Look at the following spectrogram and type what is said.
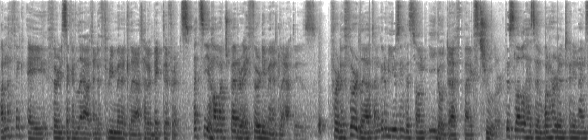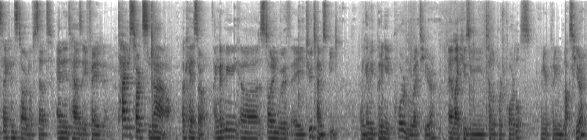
I don't think a 30 second layout and a 3 minute layout have a big difference. Let's see how much better a 30 minute layout is. For the third layout, I'm gonna be using the song Ego Death by Xtrullor. This level has a 129 second start offset and it has a fade in. Time starts now. Okay, so I'm gonna be uh, starting with a 2 times speed. I'm gonna be putting a portal right here. I like using teleport portals. I'm gonna be putting blocks here.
